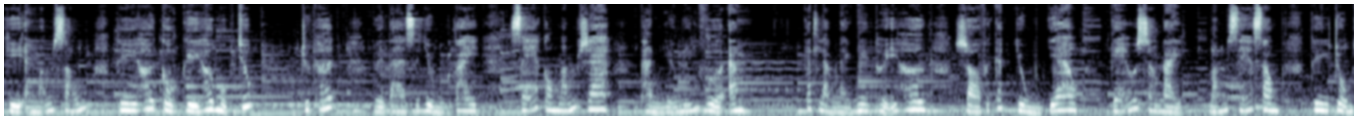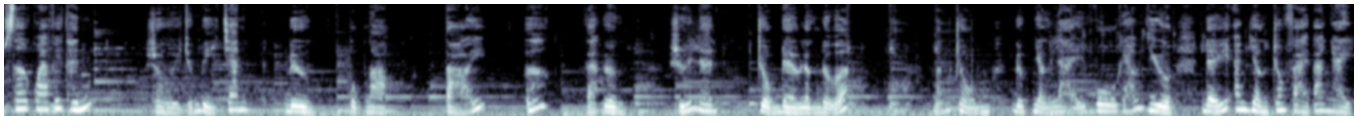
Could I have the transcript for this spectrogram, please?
Khi ăn mắm sống thì hơi cầu kỳ hơn một chút. Trước hết, người ta sẽ dùng tay xé con mắm ra thành những miếng vừa ăn. Cách làm này nguyên thủy hơn so với cách dùng dao kéo sau này. Mắm xé xong thì trộn sơ qua với thính, rồi chuẩn bị chanh, đường, bột ngọt, tỏi, ớt và gừng, rưới lên trộn đều lần nữa Mắm trộn được nhận lại vô gáo dừa để ăn dần trong vài ba ngày.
